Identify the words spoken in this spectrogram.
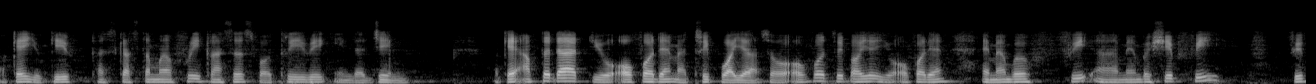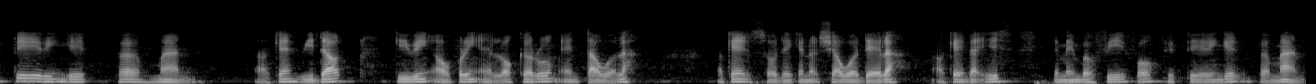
Okay? You give customer free classes for three week in the gym okay after that you offer them a tripwire. So over tripwire you offer them a member fee uh, membership fee 50 ringgit per month. Okay without giving offering a locker room and towel lah. Okay so they cannot shower there lah. Okay that is the member fee for 50 ringgit per month.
